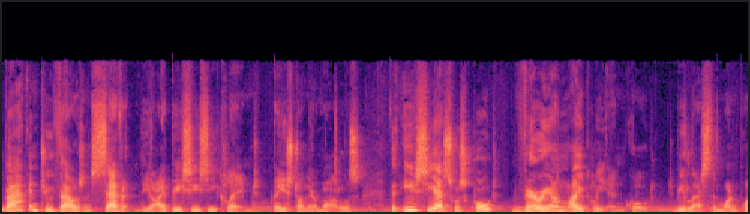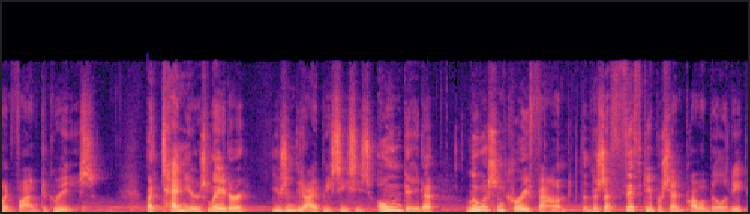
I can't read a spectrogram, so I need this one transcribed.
Back in 2007, the IPCC claimed, based on their models, that ECS was, quote, very unlikely, end quote, to be less than 1.5 degrees. But 10 years later, using the IPCC's own data, Lewis and Curry found that there's a 50% probability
